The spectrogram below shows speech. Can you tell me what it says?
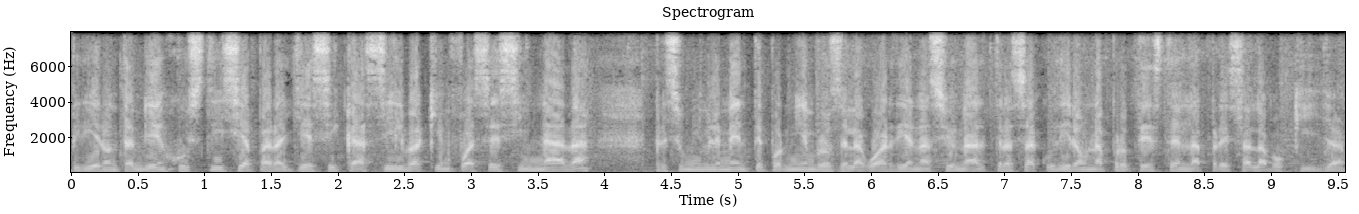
Pidieron también justicia para Jessica Silva, quien fue asesinada presumiblemente por miembros de la Guardia Nacional tras acudir a una protesta en la presa La Boquilla.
